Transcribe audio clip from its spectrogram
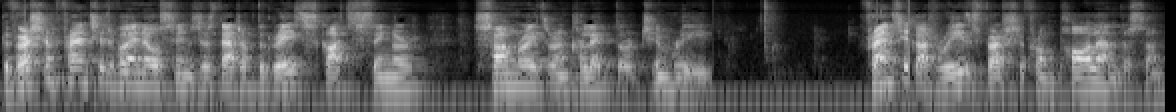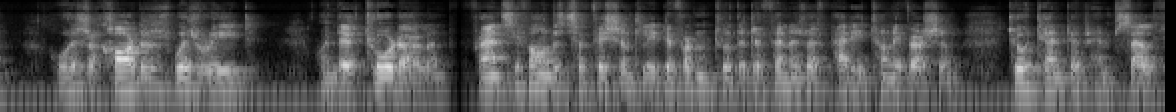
The version Francy Devine sings is that of the great Scotch singer, songwriter and collector Jim Reid. Francy got Reid's version from Paul Anderson, who was recorded with Reid when they toured Ireland. Francy found it sufficiently different to the definitive Paddy Tunney version to attend it himself,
